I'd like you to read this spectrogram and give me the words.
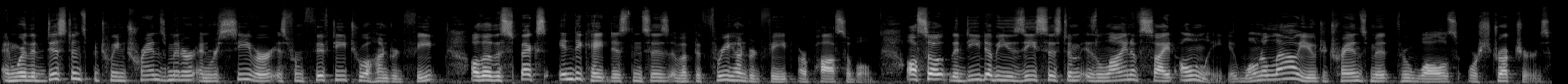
and where the distance between transmitter and receiver is from 50 to 100 feet, although the specs indicate distances of up to 300 feet are possible. Also, the DWZ system is line of sight only. It won't allow you to transmit through walls or structures.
